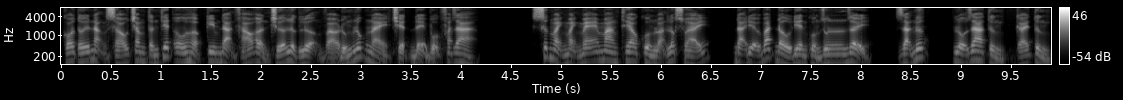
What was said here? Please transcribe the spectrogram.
Có tới nặng sáu trăm tấn thiết ô hợp kim đạn pháo ẩn chứa lực lượng vào đúng lúc này triệt để buộc phát ra. Sức mạnh mạnh mẽ mang theo cuồng loạn lốc xoáy đại địa bắt đầu điên cuồng run rẩy dạn nước lộ ra từng cái từng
